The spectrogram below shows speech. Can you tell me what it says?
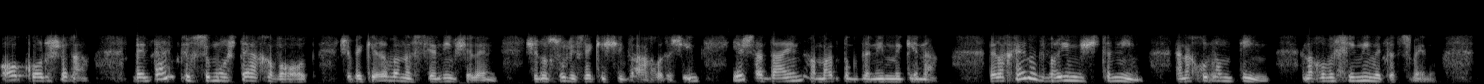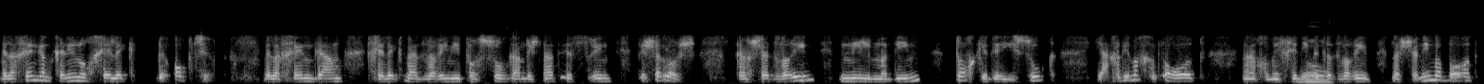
או כל שנה. בינתיים פרסמו שתי החברות שבקרב הנסיינים שלהם, שנוסעו לפני כשבעה חודשים, יש עדיין רמת נוגדנים מגנה. ולכן הדברים משתנים, אנחנו לומדים, אנחנו מכינים את עצמנו, ולכן גם קנינו חלק באופציות, ולכן גם חלק מהדברים ייפרסו גם בשנת 23, כך שהדברים נלמדים תוך כדי עיסוק, יחד עם החברות, אנחנו מכינים. את הדברים לשנים הבאות.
